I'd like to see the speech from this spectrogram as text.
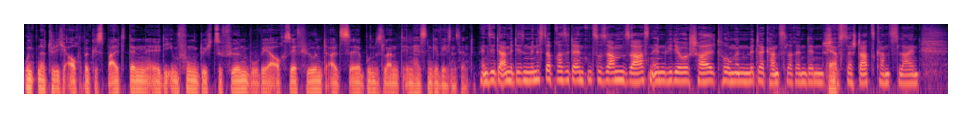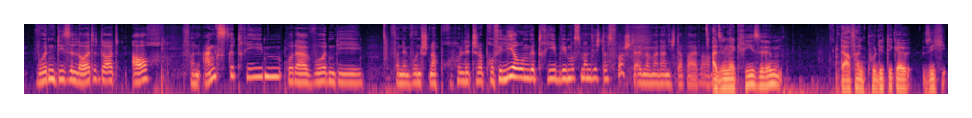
und natürlich auch möglichst bald denn äh, die Impfungen durchzuführen, wo wir ja auch sehr führend als äh, Bundesland in Hessen gewesen sind. Wenn Sie da mit diesen Ministerpräsidenten zusammensaßen in Videoschaltungen mit der Kanzlerin, den Chefs ja. der Staatskanzleien, wurden diese Leute dort auch von Angst getrieben oder wurden die von dem Wunsch nach politischer Profilierung getrieben. Wie muss man sich das vorstellen, wenn man da nicht dabei war? Also in der Krise darf ein Politiker sich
